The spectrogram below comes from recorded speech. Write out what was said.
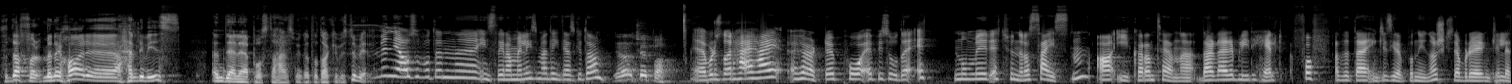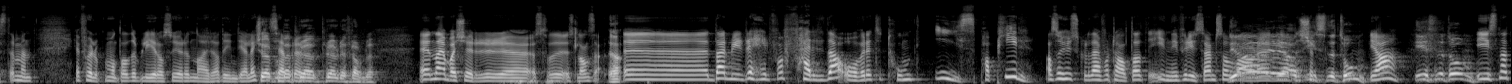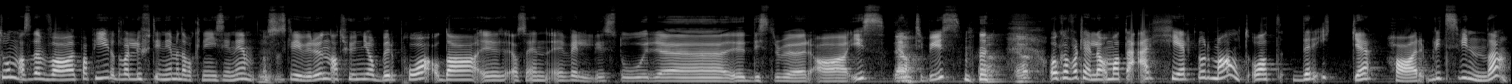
Så derfor, Men jeg har eh, heldigvis en del e-poster her som vi kan ta tak i hvis du vil. Men jeg har også fått en eh, Instagram-melding som jeg tenkte jeg skulle ta. Ja, kjør på. Eh, Hvor det står Hei, hei, hørte på episode 1, nummer 116 av I karantene. Der dere blir helt foff. Dette er egentlig skrevet på nynorsk, så jeg burde egentlig lest det, men jeg føler på en måte at det blir også å gjøre narr av din dialekt. Kjør på, prøv, prøv det fram, du. Eh, Nei, jeg bare kjører eh, øst, østlands, ja. Ja. Eh, der blir dere helt forferda over et tomt ispapir. Altså Husker du da jeg fortalte at inni fryseren så Ja, var det ja, vi ja, kjøpt isen er tom. Ja. Isen er tom. Isen er tom. altså Det var papir og det var luft inni, men det var ikke noe is inni. Og så skriver hun at hun jobber på, og da eh, altså en veldig stor eh, distribuør av is, Ja. Ja. og kan fortelle om at det er helt normalt, og at dere ikke har blitt svinda.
